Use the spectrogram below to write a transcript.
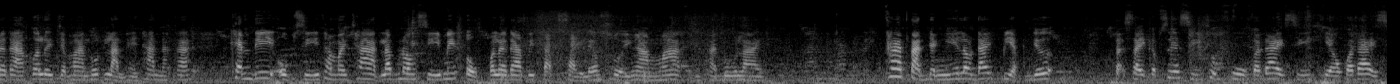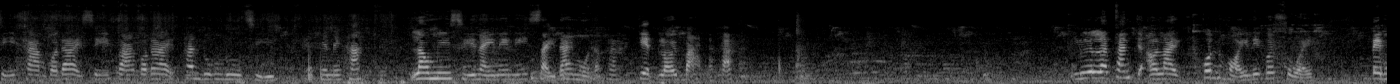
รดาก็เลยจะมาลดหลั่นให้ท่านนะคะ แคนดี้อบสีธรรมชาติ รับรองสีไม่ตกวรดาไปตัดใส่แล้วสวยงามมากนะคะดูลาย ถ้าตัดอย่างนี้เราได้เปรียบเยอะใส่กับเสื้อสีชมพูก็ได้ สีเขียวก็ได้ สีครามก็ได้ สีฟ้าก็ได้ ท่านดูดูสีเห็นไหมคะ เรามีสีไหนในนี้ใส่ได้หมดนะคะเจ็ดร้อยบาทนะคะ หรือแล้วท่านจะเอาลายก้นหอยนี่ก็สวย เต็ม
